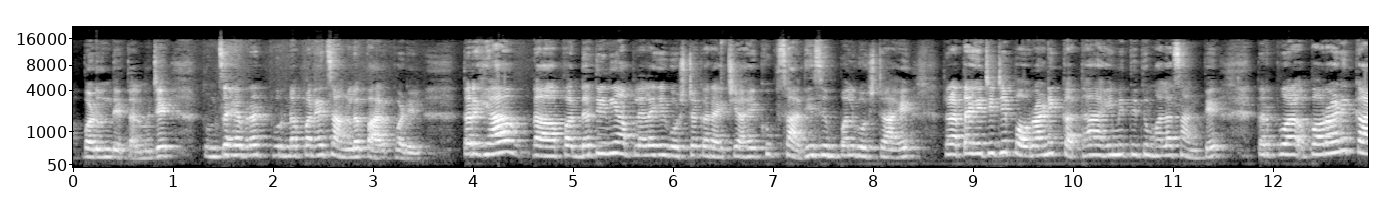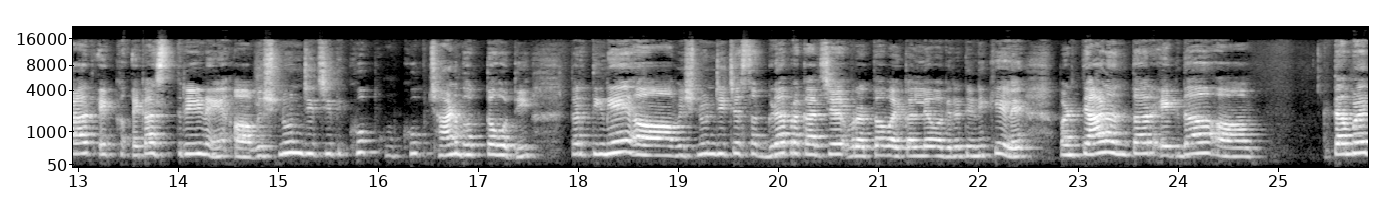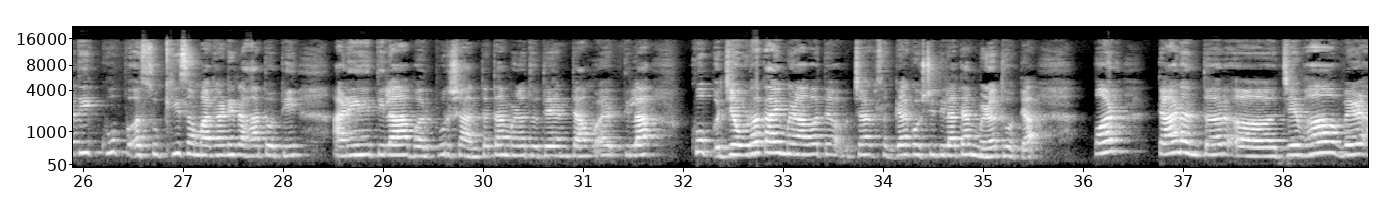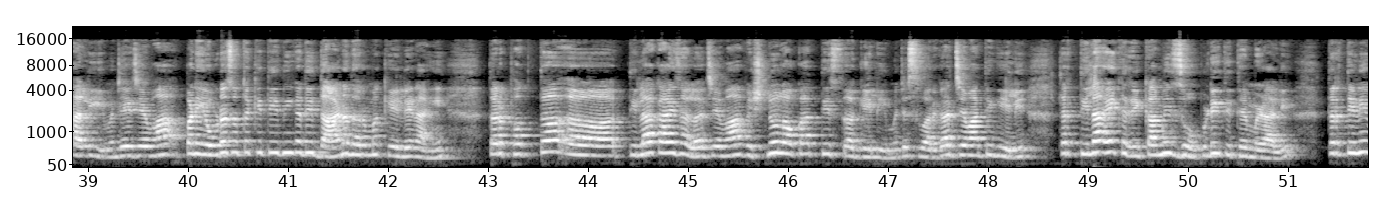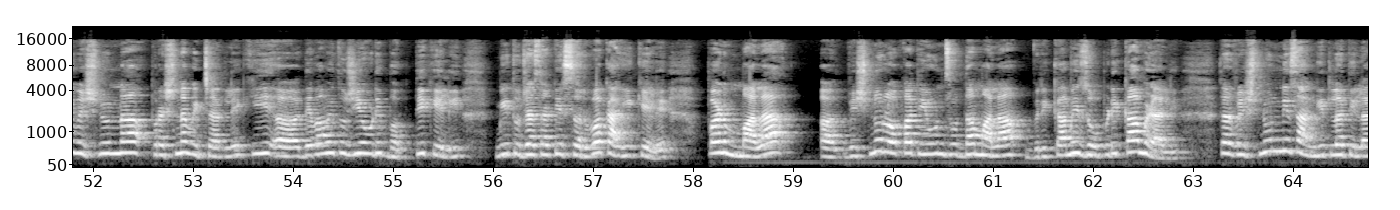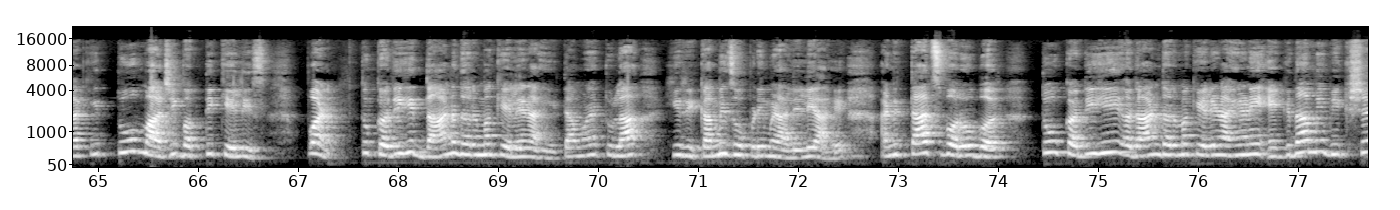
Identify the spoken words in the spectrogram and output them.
पडून देताल. म्हणजे तुमचं हे व्रत पूर्णपणे चांगलं पार पडेल. तर ह्या पद्धतीने आपल्याला ही गोष्ट करायची आहे. खूप साधी सिंपल गोष्ट आहे. तर आता ह्याची जी पौराणिक कथा आहे मी ती तुम्हाला सांगते. तर प- पौराणिक काळात एक एका स्त्रीने विष्णूंजीची ती खूप खूप छान भक्त होती. तर तिने विष्णूंजीचे सगळ्या प्रकारचे व्रत वैकल्य वगैरे तिने केले. पण त्यानंतर एकदा त्यामुळे ती खूप सुखी समाधानी राहत होती आणि तिला भरपूर शांतता मिळत होते आणि त्यामुळे तिला खूप जेवढं काही मिळावं त्याच्या सगळ्या गोष्टी तिला त्या मिळत होत्या. पण त्यानंतर जेव्हा वेळ आली म्हणजे जेव्हा पण एवढंच होतं की तिने कधी दानधर्म केले नाही. तर फक्त तिला काय झालं जेव्हा विष्णू लोकात ती गेली म्हणजे स्वर्गात जेव्हा ती गेली तर तिला एक रिकामी झोपडी तिथे मिळाली. तर तिने विष्णूंना प्रश्न विचारले की देवा मी तुझी एवढी भक्ती केली मी तुझ्यासाठी सर्व काही केले पण मला विष्णू लोकात येऊन सुद्धा मला रिकामी झोपडी का मिळाली? तर विष्णूंनी सांगितलं तिला की तू माझी भक्ती केलीस पण तू कधीही दानधर्म केले नाही त्यामुळे तुला ही रिकामी झोपडी मिळालेली आहे. आणि त्याचबरोबर तू कधीही दानधर्म केले नाही आणि एकदा मी भिक्षे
